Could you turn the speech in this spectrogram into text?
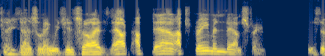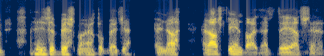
He, knows the language inside out, up, down, upstream and downstream. He's the he's the best, my Uncle Badger, and uh, and I'll stand by that. There, I've said it.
